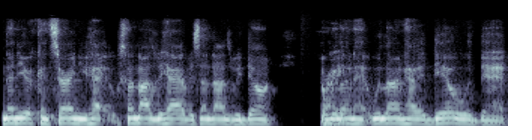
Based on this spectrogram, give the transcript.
none of your concern. You have sometimes we have it, sometimes we don't. And right. we learn how, we learn how to deal with that.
